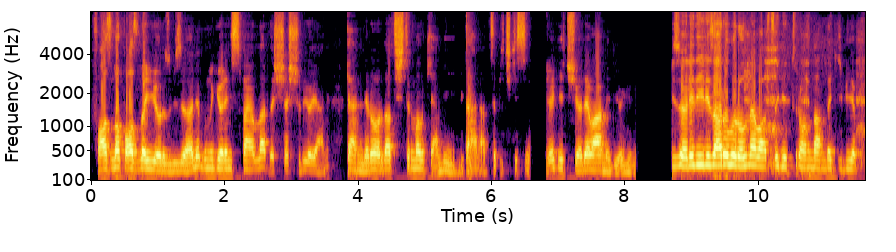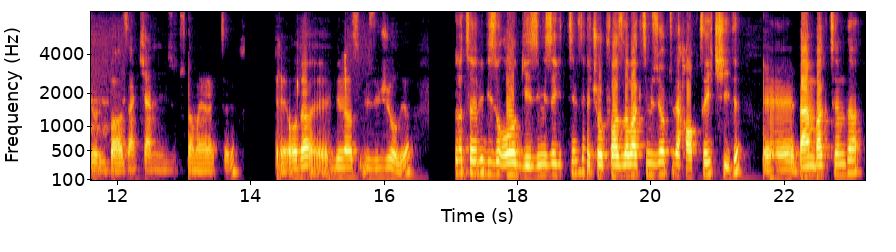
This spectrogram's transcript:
Fazla fazla yiyoruz biz öyle. Bunu gören İspanyollar da şaşırıyor yani. Kendileri orada atıştırmalıken bir, bir tane atıp içkisini geçiyor, devam ediyor günü. Biz öyle değiliz. Harıl harıl ne varsa getir ondan da gibi yapıyoruz bazen kendimizi tutamayarak tabii. E, o da e, biraz üzücü oluyor. Da tabii biz o gezimize gittiğimizde çok fazla vaktimiz yoktu ve hafta içiydi. E, ben baktığımda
